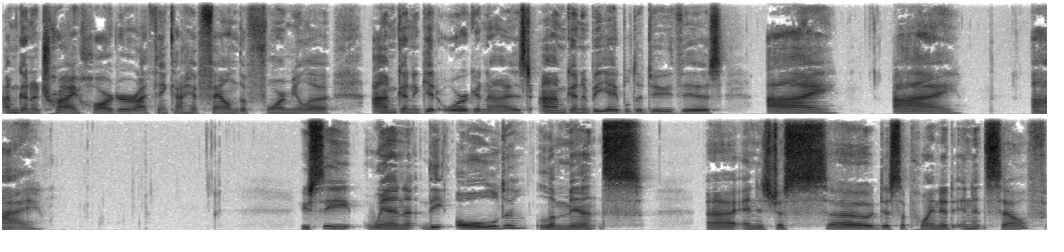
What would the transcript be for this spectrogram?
I'm going to try harder. I think I have found the formula. I'm going to get organized. I'm going to be able to do this. I, I, I. You see, when the old laments uh, and is just so disappointed in itself,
